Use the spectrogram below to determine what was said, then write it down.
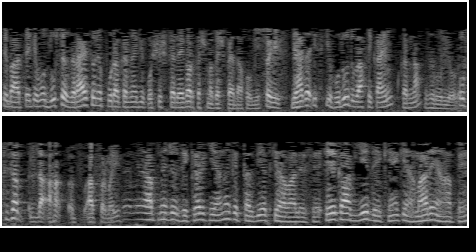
سی بات ہے کہ وہ دوسرے ذرائع سے انہیں پورا کرنے کی کوشش کرے گا اور کشمکش پیدا ہوگی۔ صحیح۔ لہذا اس کی حدود واقعی قائم کرنا ضروری ہوگا۔ مفتی صاحب ہاں، آپ فرمائیے۔ میں آپ نے جو ذکر کیا نا کہ تربیت کے حوالے سے ایک آپ یہ دیکھیں کہ ہمارے یہاں پہ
